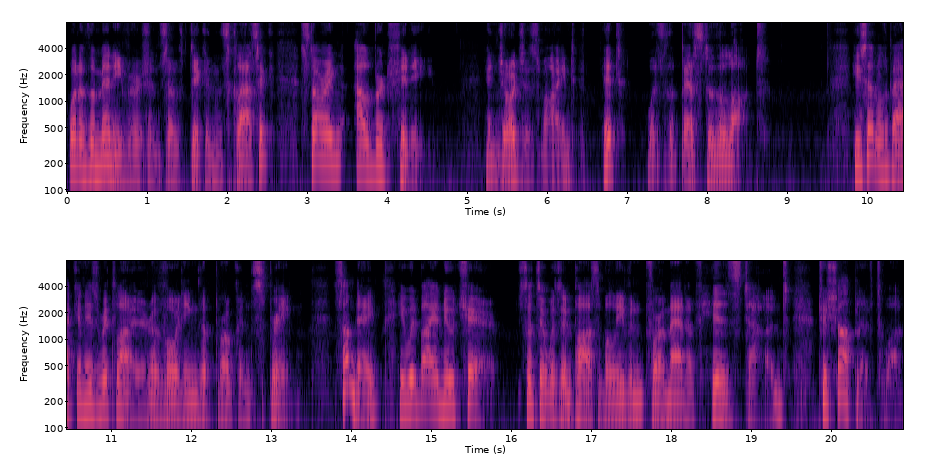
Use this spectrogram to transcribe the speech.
one of the many versions of Dickens' classic, starring Albert Finney. In George's mind, it was the best of the lot. He settled back in his recliner, avoiding the broken spring. Some day he would buy a new chair, since it was impossible even for a man of his talent to shoplift one.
